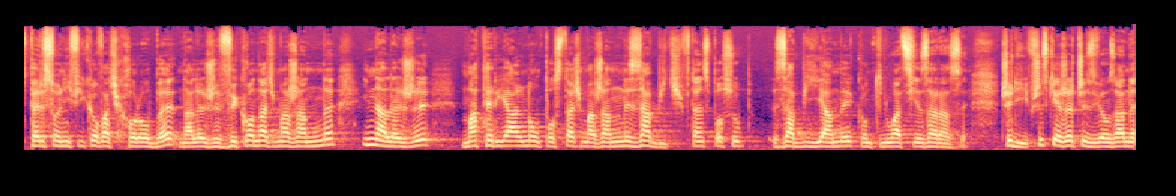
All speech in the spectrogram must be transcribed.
spersonifikować chorobę, należy wykonać marzannę i należy materialną postać marzanny zabić. W ten sposób zabijamy kontynuację zarazy. Czyli wszystkie rzeczy związane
